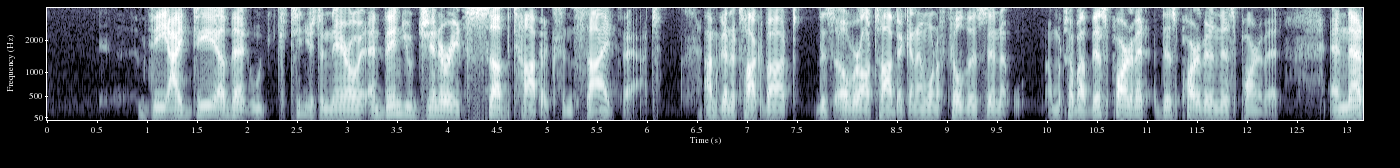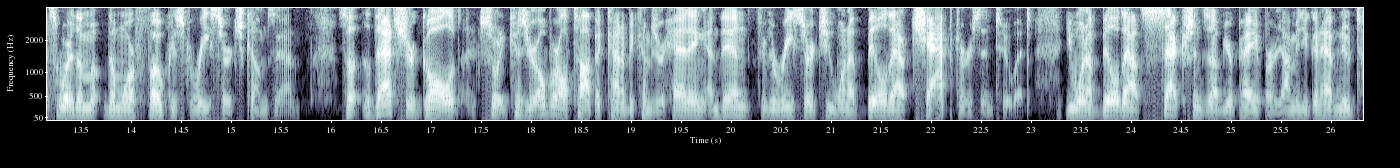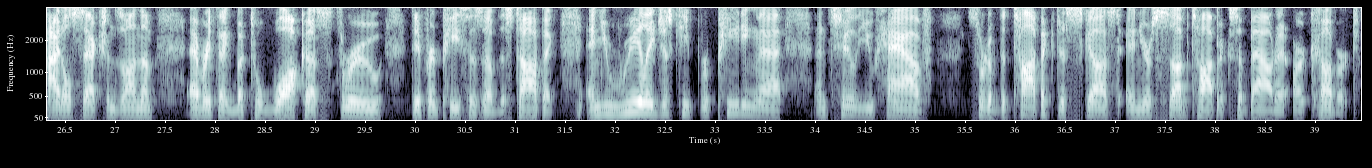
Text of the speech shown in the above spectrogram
the idea that continues to narrow it, and then you generate subtopics inside that. I'm going to talk about this overall topic, and I want to fill this in. I'm going to talk about this part of it, this part of it, and this part of it and that's where the, the more focused research comes in. So that's your goal, sort because your overall topic kind of becomes your heading, and then through the research, you want to build out chapters into it. You want to build out sections of your paper. I mean, you can have new title sections on them, everything, but to walk us through different pieces of this topic. And you really just keep repeating that until you have sort of the topic discussed and your subtopics about it are covered.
